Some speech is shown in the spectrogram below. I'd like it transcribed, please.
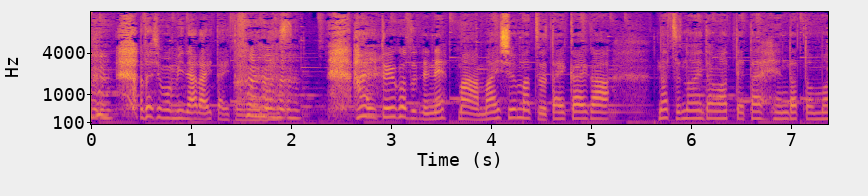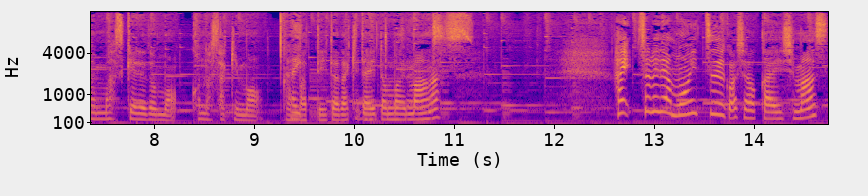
私も見習いたいと思います。はいということでねまあ毎週末大会が夏の間はあって大変だと思いますけれどもこの先も頑張っていただきたいと思います、はい、それではもう一通ご紹介します。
